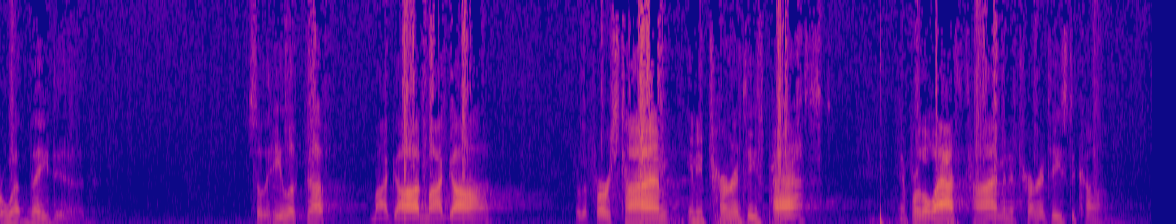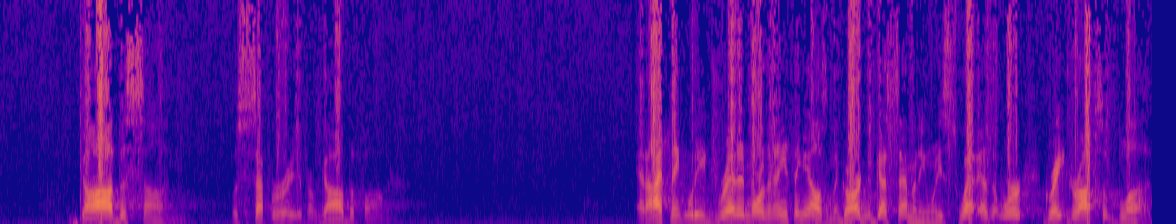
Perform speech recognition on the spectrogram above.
for what they did. So that he looked up, My God, my God, for the first time in eternities past and for the last time in eternities to come. God the Son was separated from God the Father. And I think what he dreaded more than anything else in the Garden of Gethsemane, when he sweat, as it were, great drops of blood,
